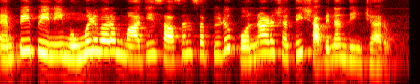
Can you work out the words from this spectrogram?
ఎంపీపీని ముమ్మిడివరం మాజీ శాసనసభ్యుడు పొన్నాడు సతీష్ అభినందించారు.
